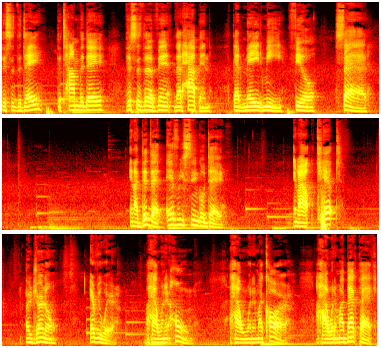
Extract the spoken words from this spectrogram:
This is the day, the time of the day, this is the event that happened that made me feel sad. And I did that every single day. And I kept a journal everywhere. I had one at home. I had one in my car. I had one in my backpack.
